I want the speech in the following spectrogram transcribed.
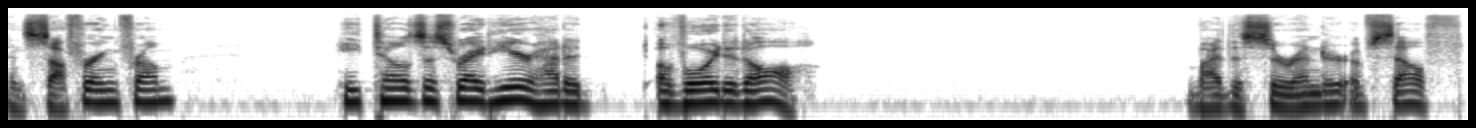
and suffering from, he tells us right here how to avoid it all by the surrender of self.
